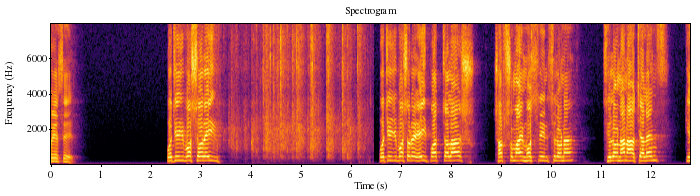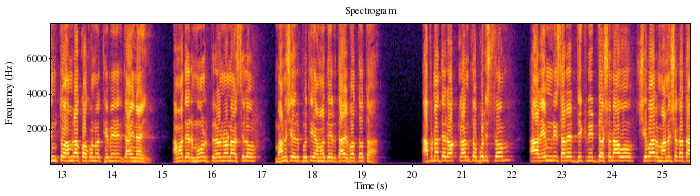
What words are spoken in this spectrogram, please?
হয়েছে। পঁচিশ বছর এই পঁচিশ বছরের এই পথ চলা সবসময় মসৃণ ছিল না, ছিল নানা চ্যালেঞ্জ, কিন্তু আমরা কখনো থেমে যাই নাই। আমাদের মূল প্রেরণা ছিল মানুষের প্রতি আমাদের দায়বদ্ধতা। আপনাদের অক্লান্ত পরিশ্রম আর এমডি স্যারের দিক নির্দেশনা ও সেবার মানসিকতা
